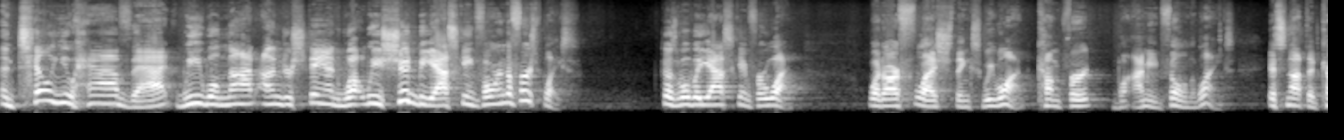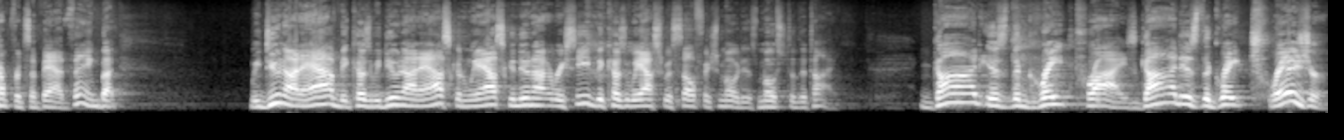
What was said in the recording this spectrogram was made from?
Until you have that, we will not understand what we should be asking for in the first place. Because we'll be asking for what? What our flesh thinks we want. Comfort, I mean, fill in the blanks. It's not that comfort's a bad thing, but we do not have because we do not ask, and we ask and do not receive because we ask with selfish motives most of the time. God is the great prize, God is the great treasure.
